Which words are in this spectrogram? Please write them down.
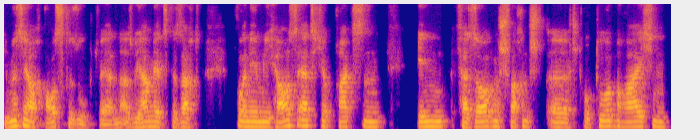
die müssen ja auch ausgesucht werden. Also wir haben jetzt gesagt, vornehmlich hausärztliche Praxen in versorgungsschwachen äh, Strukturbereichen,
